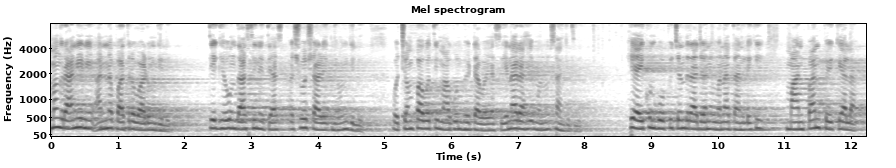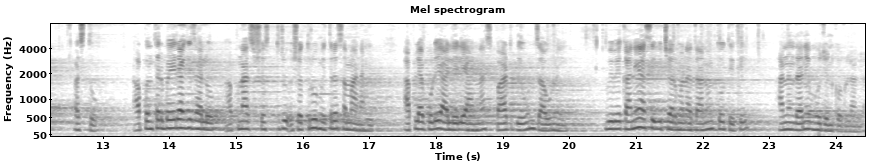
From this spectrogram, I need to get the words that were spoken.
मग राणीने अन्नपात्र वाढून दिले. ते घेऊन दासीने त्यास अश्वशाळेत नेऊन दिले व चंपावती मागून भेटावयास येणार आहे म्हणून सांगितले. हे ऐकून गोपीचंद राजाने मनात आणले की मानपान पैक्याला असतो. आपण तर बैरागी झालो आपणास शत्रू शत्रू मित्र समान आहेत. आपल्यापुढे आलेले अण्णास पाठ देऊन जाऊ नये. विवेकाने असे विचार मनात आणून तो तेथे आनंदाने भोजन करू लागला.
